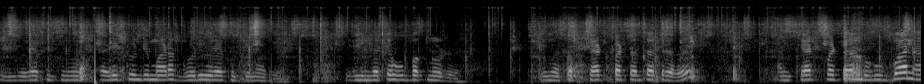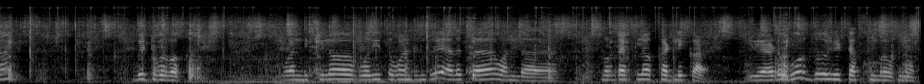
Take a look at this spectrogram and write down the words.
ಹಿಂಗೆ ಹುರಿಯಾಕ ಕುಂತೀನಿ ನೋಡ್ರಿ. ಹಳ್ಳಿ ತುಂಡಿ ಮಾಡಕ್ಕೆ ಗೋಧಿ ಹುರಿಯಾಕಂತೀನಿ ನೋಡ್ರಿ. ಇದು ಹಿಂಗತ್ತೆ ಹುಬ್ಬಕ್ಕೆ ನೋಡ್ರಿ. ಹಿಂಗೆ ಸ್ವಲ್ಪ ಚಟ್ ಪಟ್ ಅಂತತ್ರಿ ಅದು. ಹಂಗೆ ಚಟ್ ಪಟ್ ಹುಬ್ಬಾನ ಬಿಟ್ಟು ಬಿಡ್ಬೇಕು. ಒಂದು ಕಿಲೋ ಗೋಧಿ ತೊಗೊಂಡಿನಿ ರೀ ಅದಕ್ಕೆ ಒಂದು ನೂಟ ಕಿಲೋ ಕಡ್ಲಿಕಾಳು. ಇವೆರಡು ಹುರಿದು ಹಿಟ್ಟು ಹಾಕ್ಕೊಂಬರ್ಬೇಕು ನೋಡಿ.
